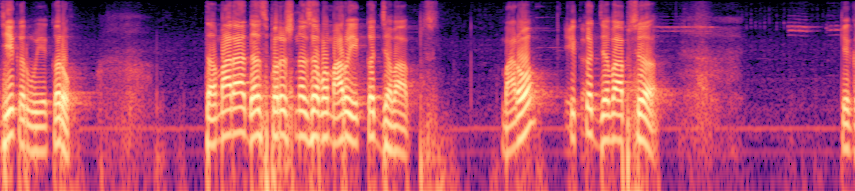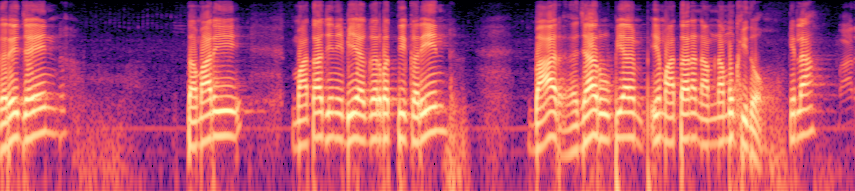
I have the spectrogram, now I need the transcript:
જે કરવું એ કરો. તમારા દસ પ્રશ્ન છે પણ મારો એક જ જવાબ. છે. મારો એક જ જવાબ છે કે ઘરે જઈને તમારી માતાજીની બે અગરબત્તી કરીને બાર હજાર રૂપિયા એ માતાના નામના મૂકી દો. કેટલા? બાર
